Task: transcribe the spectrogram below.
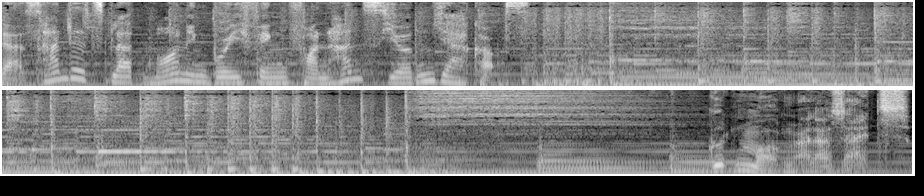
Das Handelsblatt Morning Briefing von Hans-Jürgen Jakobs Guten Morgen allerseits.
